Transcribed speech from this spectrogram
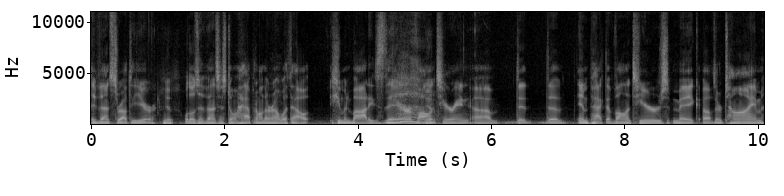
events throughout the year. Yep. Well, those events just don't happen on their own without human bodies there yeah. volunteering. Um, the the impact that volunteers make of their time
